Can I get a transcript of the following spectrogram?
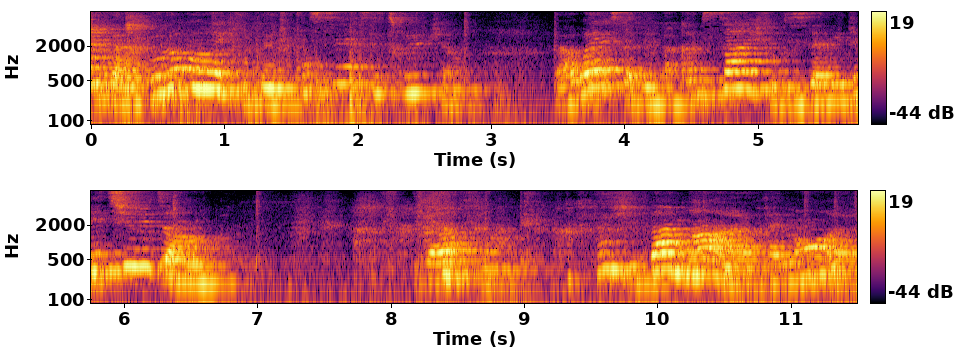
c'est pas rigolo, hein. il faut bien y penser à ces trucs. Bah ouais, ça vient pas comme ça, il faut des années d'études. hein. Bah, enfin, je sais pas, moi, euh, vraiment, euh,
